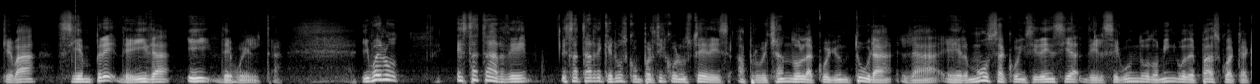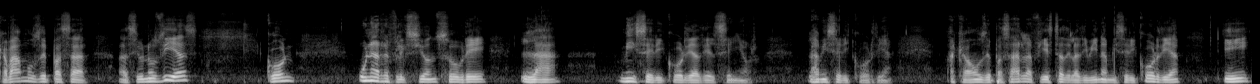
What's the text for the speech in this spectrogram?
que va siempre de ida y de vuelta. Y bueno, esta tarde, esta tarde queremos compartir con ustedes, aprovechando la coyuntura, la hermosa coincidencia del segundo domingo de Pascua que acabamos de pasar hace unos días, con una reflexión sobre la misericordia del Señor. La misericordia. Acabamos de pasar la fiesta de la Divina Misericordia y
